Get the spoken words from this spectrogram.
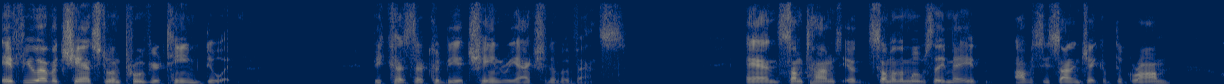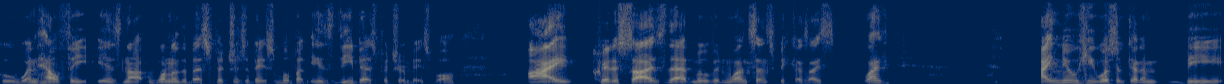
If you have a chance to improve your team, do it because there could be a chain reaction of events. And sometimes some of the moves they made, obviously signing Jacob DeGrom, who, when healthy, is not one of the best pitchers of baseball, but is the best pitcher in baseball. I criticized that move in one sense because I, I knew he wasn't going to be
